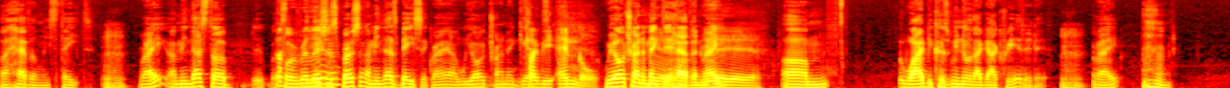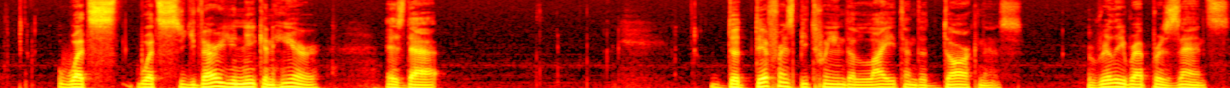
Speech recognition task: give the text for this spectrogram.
a heavenly state, Mm-hmm. right? I mean, that's the That's- for a religious yeah. person. I mean, that's basic, right? We all trying to It's get. like the end goal. we all trying to make the Yeah, heaven, right? Yeah. Yeah. yeah. Um, why? Because we know that God created it, Mm-hmm. right? what's What's very unique in here is that the difference between the light and the darkness really represents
